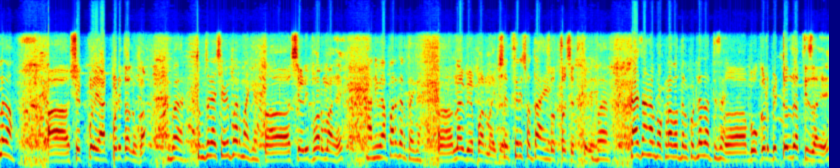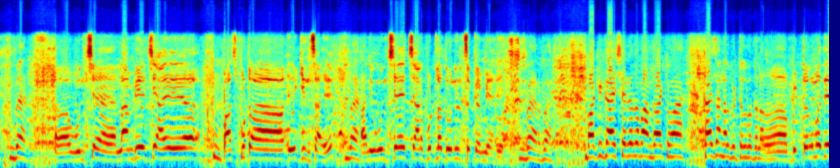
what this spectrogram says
कुठलं गाव? शेटपळे आटपडी तालुका. बर. तुमचं काय शेळी फार्म आहे का? अ, शेळी फार्म आहे. आणि व्यापार करताय का? अ, नाही व्यापार नाही करत. शेतकरी स्वतः आहे. स्वतः शेतकरी आहे. बर. काय सांगाल बोकडाबद्दल? कुठल्या जातीचा आहे? अ, बोकड बिट्टल जातीचं आहे. बर. अ, उंची आहे- लांबी याची आहे अ, पाच फूट अ, एक इंच आहे. बर. आणि उंची आहे चार फूटला दोन इंच कमी आहे. बर बर. बाकी काय शरीराचा बांधा किंवा काय सांगाल विठ्ठलबद्दल अजून? बिट्टलमध्ये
